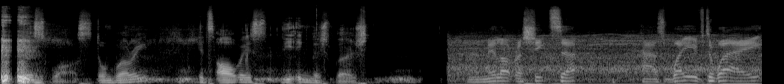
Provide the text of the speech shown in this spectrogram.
this was. Don't worry, it's always the English version. And Milot Rashica has waved away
